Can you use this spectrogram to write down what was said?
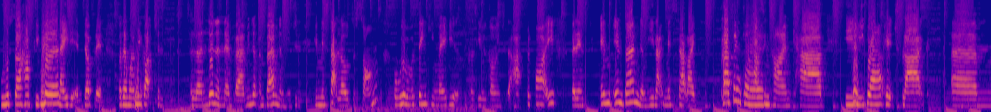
we were so happy when Yeah. he played it in Dublin. But then when we got to London and then Birmingham and Birmingham he did he missed out loads of songs. But we were thinking maybe it's because he was going to the after party. But in in, in Birmingham he like missed out like Passing Time, passing time, cab, he Pitch Black. pitch black. Um,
